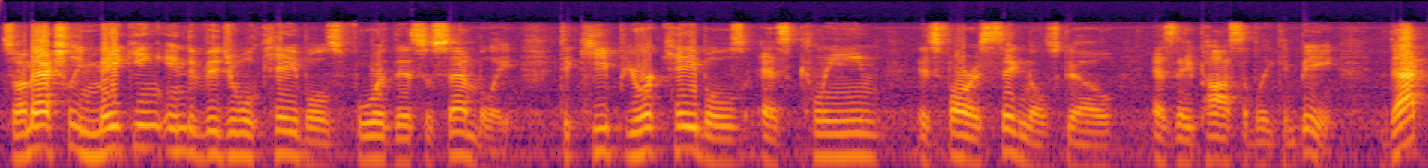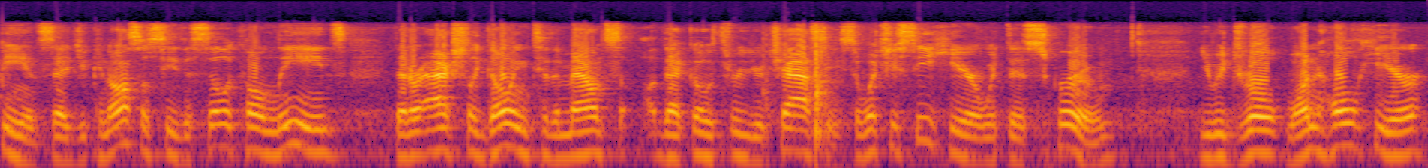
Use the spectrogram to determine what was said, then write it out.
So I'm actually making individual cables for this assembly to keep your cables as clean as far as signals go as they possibly can be. That being said you can also see the silicone leads that are actually going to the mounts that go through your chassis. So what you see here with this screw you would drill one hole here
